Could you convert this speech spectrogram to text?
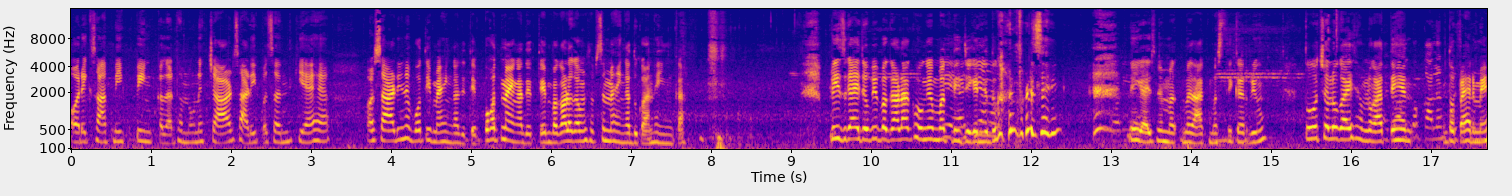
और एक साथ में पिंक कलर। तो हम लोगों ने चार साड़ी पसंद किया है। और साड़ी ना बहुत ही महँगा देते हैं बहुत महँगा देते हैं। बगाड़ा में सबसे महँगा दुकान है इनका। प्लीज़ गाय जो भी बगाड़ा होंगे मत लीजिएगा इनकी दुकान पर से। नहीं गाइस मैं मज़ाक मस्ती कर रही हूँ। तो चलो गाइस हम लोग आते हैं दोपहर में।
